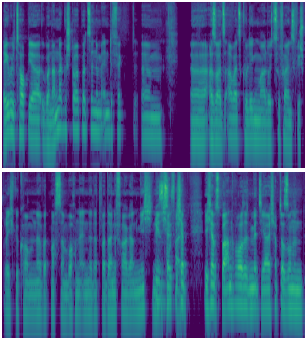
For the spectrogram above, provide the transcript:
Tabletop ja übereinander gestolpert sind im Endeffekt. Ähm, äh, also als Arbeitskollegen mal durch Zufall ins Gespräch gekommen. Ne? Was machst du am Wochenende? Das war deine Frage an mich. Ne? Ich, ich habe es beantwortet mit, ja, ich habe da so einen,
